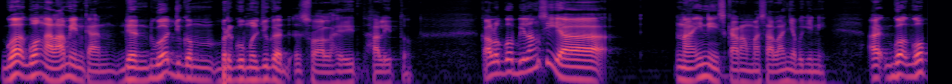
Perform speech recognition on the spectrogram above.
Gua gua ngalamin kan dan gua juga bergumul juga soal hal hal itu. Kalau gue bilang sih ya nah ini sekarang masalahnya begini. Eh, gua gua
